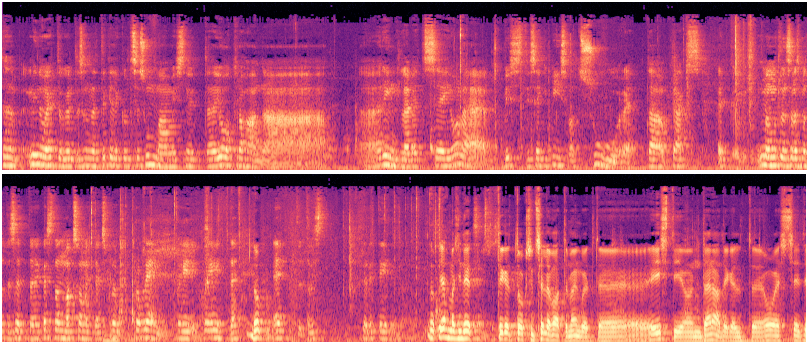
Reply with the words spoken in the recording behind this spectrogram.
tähendab, minu ettekujutus on, et tegelikult see summa, mis nüüd äh, jootrahana äh, ringleb, et see ei ole vist isegi piisavalt suur, et ta peaks, et ma mõtlen selles mõttes, et kas ta on Maksuameti jaoks pro probleem või, või mitte. No.. et ta vist prioriteedina nojah, ma siin tegelikult, tegelikult tooks nüüd selle vaatemängu, et äh, Eesti on täna tegelikult OSCD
